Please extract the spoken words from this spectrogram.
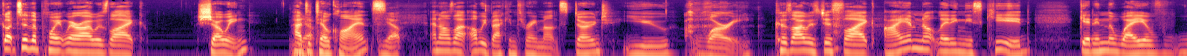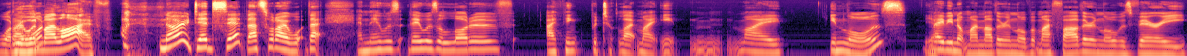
Got to the point where I was like showing, had to tell clients. Yep. And I was like, I'll be back in three months. Don't you worry. Because I was just like, I am not letting this kid get in the way of what I want. my life. no, dead set. That's what I want. That and there was there was a lot of I think bet- like my in- my in laws, maybe not my mother in law, but my father in law was very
